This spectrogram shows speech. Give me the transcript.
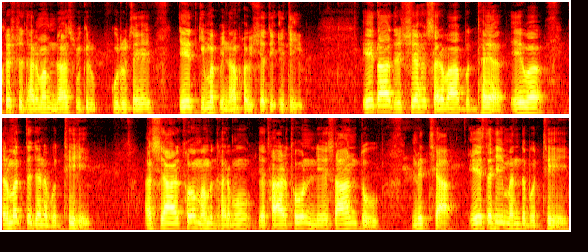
ख्रीष्टधर्म न स्वीकुरुषे चेत किमपि न भविष्यति इति। सर्वा बुद्धय एव प्रमत्तजनबुद्धिः। अस्यार्थो मम धर्मो यथार्थोन्येषान्तु मिथ्या। एष ही मंदबुद्धि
